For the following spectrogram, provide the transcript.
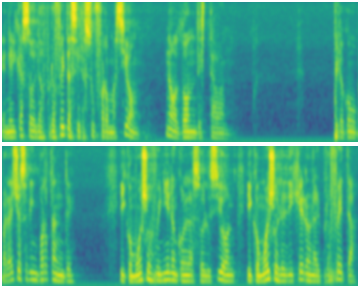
en el caso de los profetas era su formación, no dónde estaban. Pero como para ellos era importante, y como ellos vinieron con la solución, y como ellos le dijeron al profeta,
